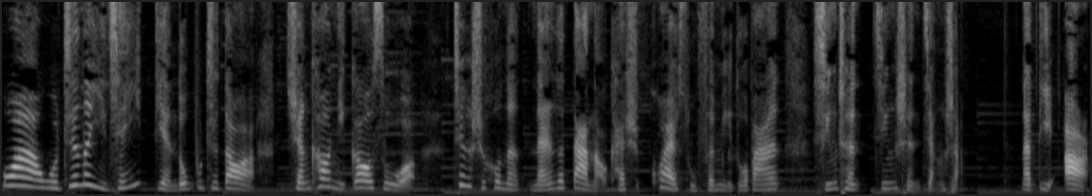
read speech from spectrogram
哇，我真的以前一点都不知道啊，全靠你告诉我。这个时候呢，男人的大脑开始快速分泌多巴胺，形成精神奖赏。那第二，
